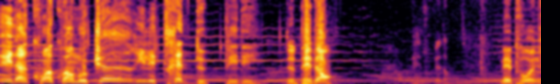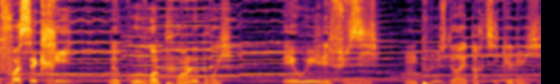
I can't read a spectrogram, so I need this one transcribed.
et d'un coin-coin moqueur, il les traite de pédés. De pédant. Mais pour une fois, ses cris ne couvrent point le bruit. Et oui, les fusils ont plus de répartie que lui.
